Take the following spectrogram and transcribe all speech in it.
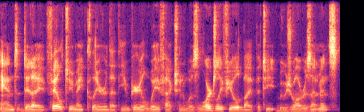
and did I fail to make clear that the Imperial Way faction was largely fueled by petite bourgeois resentments,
